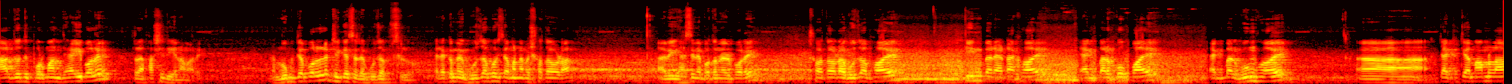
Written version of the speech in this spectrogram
আর যদি প্রমাণ দেয়াই বলে, তাহলে ফাঁসি দিয়ে না মারে। আর মুখ দিয়ে বললে, ঠিক আছে, এটা গুজব ছিল। এরকমের গুজব হয়েছে আমার নামে সতেরোটা আমি হাসিনা পতনের পরে সতেরোটা গুজব হয়, তিনবার অ্যাটাক হয়, একবার কোপায়, একবার গুম হয় চারটে মামলা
